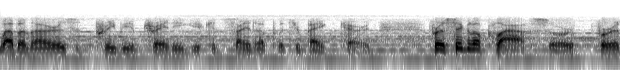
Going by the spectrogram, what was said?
Webinars and Premium Training, you can sign up with your bank card for a single class or for a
